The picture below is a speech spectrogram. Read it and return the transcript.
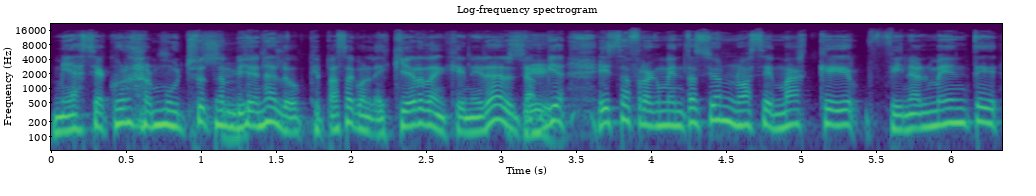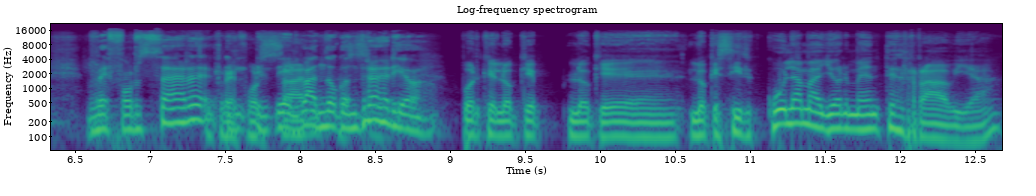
me hace acordar mucho también a lo que pasa con la izquierda en general. Sí. También esa fragmentación no hace más que finalmente reforzar, el- reforzar el bando sí. contrario. Porque lo que, lo, que, lo que circula mayormente es rabia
